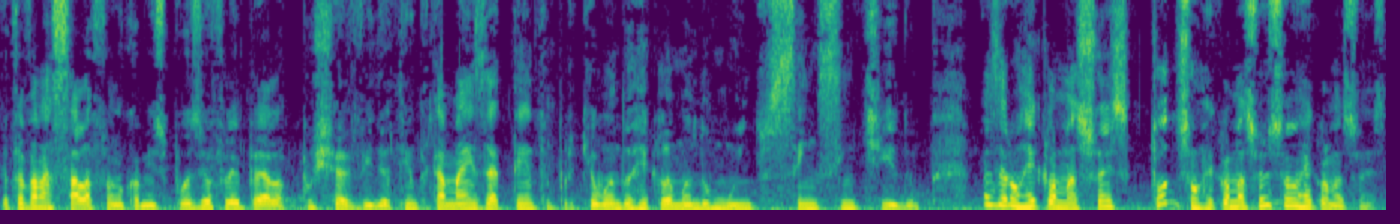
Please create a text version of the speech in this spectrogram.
eu estava na sala falando com a minha esposa e eu falei para ela: puxa vida, eu tenho que estar mais atento porque eu ando reclamando muito, sem sentido. Mas eram reclamações, todos são reclamações, são reclamações.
